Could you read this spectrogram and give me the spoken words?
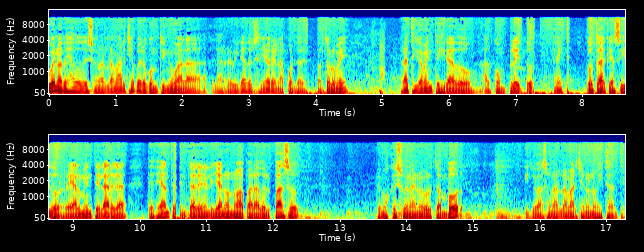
Bueno, ha dejado de sonar la marcha, pero continúa la, revirada del Señor en la puerta de Bartolomé, prácticamente girado al completo en esta gota que ha sido realmente larga. Desde antes de entrar en el llano no ha parado el paso. Vemos que suena de nuevo el tambor y que va a sonar la marcha en unos instantes.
